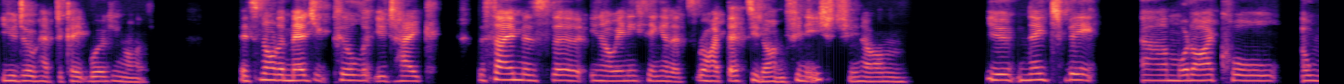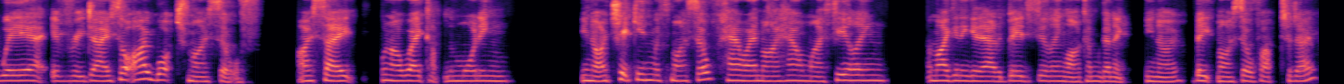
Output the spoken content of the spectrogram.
you do have to keep working on it. It's not a magic pill that you take the same as the, you know, anything and it's right, that's it, I'm finished. You know, um, you need to be um, what I call aware every day. So I watch myself. I say when I wake up in the morning, you know, I check in with myself. How am I? How am I feeling? Am I going to get out of bed feeling like I'm going to, you know, beat myself up today?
